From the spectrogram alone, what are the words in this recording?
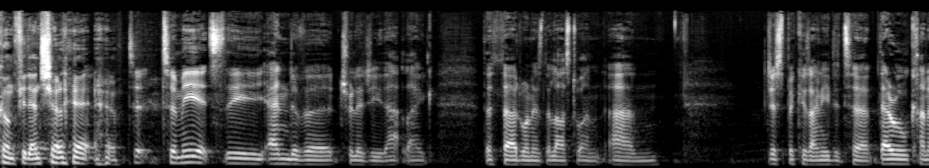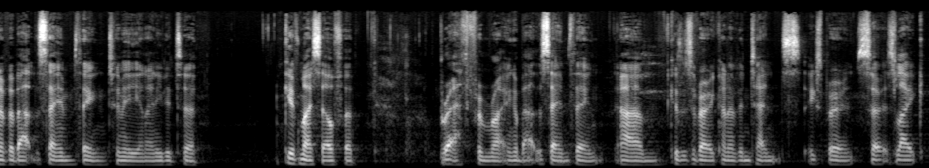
confidential. to, to me, it's the end of a trilogy. That like the third one is the last one. Um, just because I needed to, they're all kind of about the same thing to me, and I needed to give myself a breath from writing about the same thing because it's a very kind of intense experience. So it's like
